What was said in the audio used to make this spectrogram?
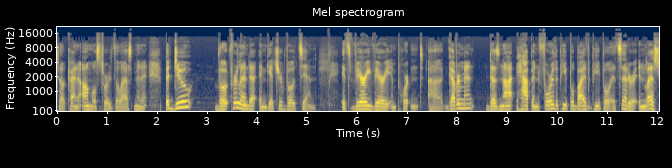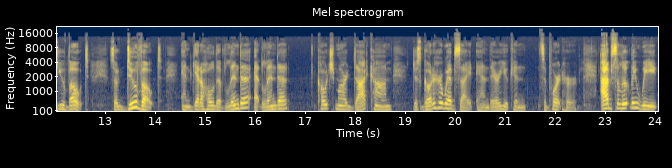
till kind of almost towards the last minute. But do vote for Linda and get your votes in. It's very, very important. Uh, government does not happen for the people, by the people, etc., unless you vote. So do vote and get a hold of Linda at lindakochmar.com. Just go to her website and there you can support her. Absolutely, we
